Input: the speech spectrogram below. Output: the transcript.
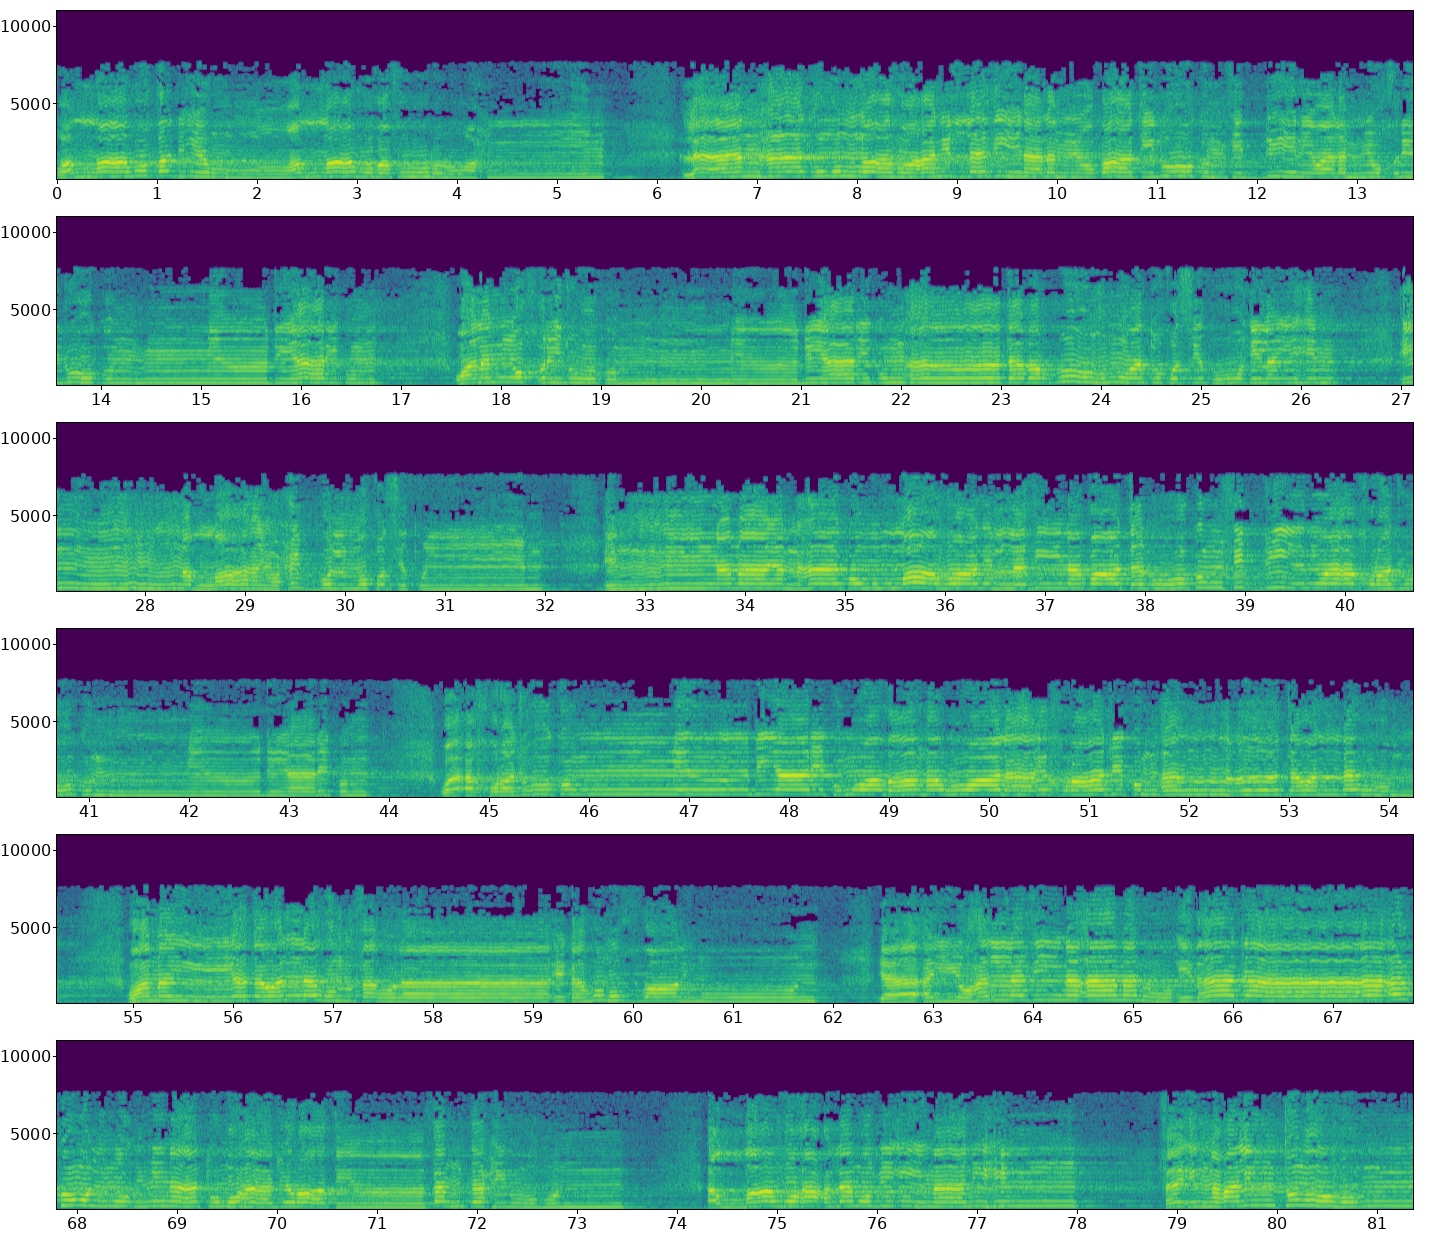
والله قدير والله غفور رحيم. لا ينهاكم الله عن الذين لم يقاتلوكم في الدين ولم يخرجوكم من دياركم ولم يخرجوكم من دياركم أن تبروهم وتقسطوا إليهم. إن الله يحب المقسطين إنما ينهاكم الله عن الذين قاتلوكم في الدين وأخرجوكم من دياركم وأخرجوكم من دياركم وظاهروا على إخراجكم أن تولوهم ومن يتولهم فأولئك هم الظالمون. يا أيها الذين آمنوا إذا جاءكم المؤمنات مهاجرات فامتحنوهن. الله أعلم بإيمانهن. فإن علمتموهن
